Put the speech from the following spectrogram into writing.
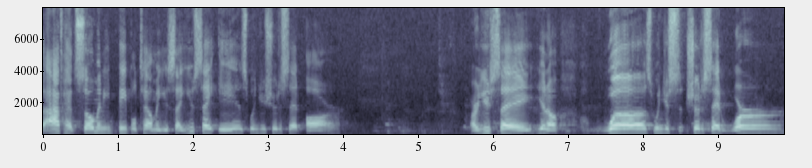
I've had so many people tell me, you say, you say is when you should have said are. Or you say, you know, was when you should have said were.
